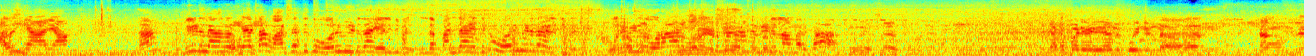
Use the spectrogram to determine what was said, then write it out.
அது நியாயம். ஆ? வீடுல அவங்க கேட்டா வருஷத்துக்கு ஒரு வீடு தான் எலிஜிபிள் இந்த பஞ்சாயத்துக்கு ஒரு வீடு தான் எலிஜிபிள் ஒரு வீடு ஒரு ஆள் வீடு இல்லாம இருக்கா? எடப்பாடி போய் நின்னா நாங்க வந்து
